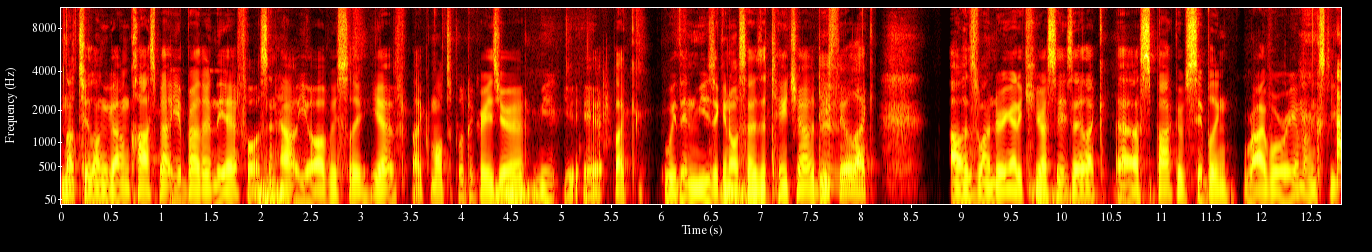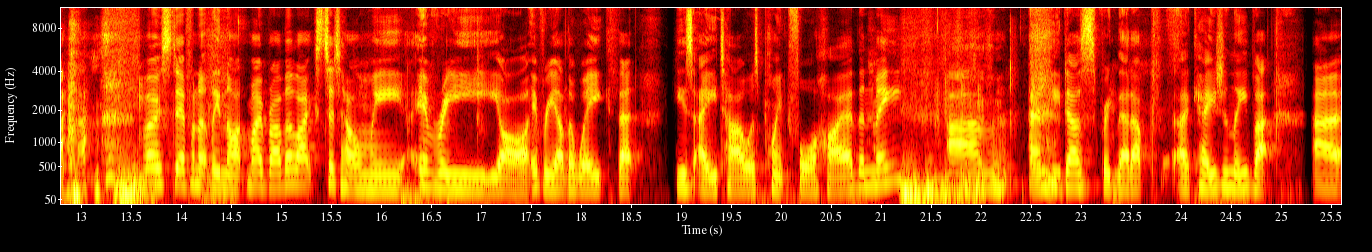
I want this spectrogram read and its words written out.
not too long ago in class about your brother in the Air Force and how you're obviously you have like multiple degrees. You're, you're like within music and also as a teacher. Do you Hmm. feel like? I was wondering out of curiosity, is there like a spark of sibling rivalry amongst you guys? Most definitely not. My brother likes to tell me every oh, every other week that his ATAR was 0.4 higher than me, um, and he does bring that up occasionally. But uh,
